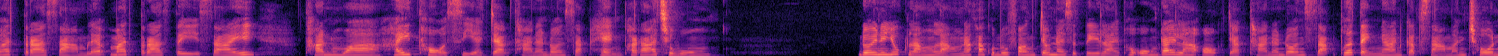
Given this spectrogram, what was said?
มาตราสามและมาตราสี่ไซท่านว่าให้ถอดเสียจากฐานันดรศักดิ์แห่งพระราชวงศ์ โดยในยุคหลังๆนะคะ คุณผู้ฟังเจ้านายสตรีหลายพระองค์ได้ลาออกจากฐานันดรศักดิ์เพื่อแต่งงานกับสามัญชน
